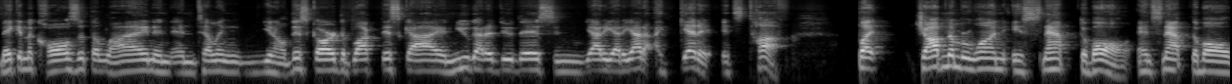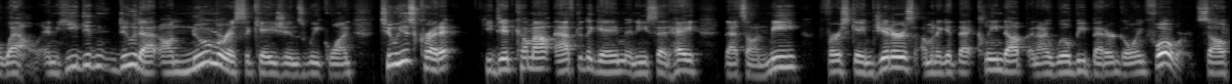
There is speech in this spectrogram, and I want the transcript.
making the calls at the line and, and telling, you know, this guard to block this guy, and you got to do this, and yada, yada, yada. I get it. It's tough. But job number one is snap the ball and snap the ball well. And he didn't do that on numerous occasions week one. To his credit, he did come out after the game and he said, Hey, that's on me. First game jitters. I'm going to get that cleaned up and I will be better going forward. So,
